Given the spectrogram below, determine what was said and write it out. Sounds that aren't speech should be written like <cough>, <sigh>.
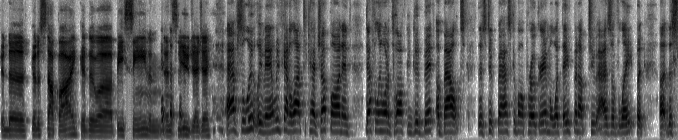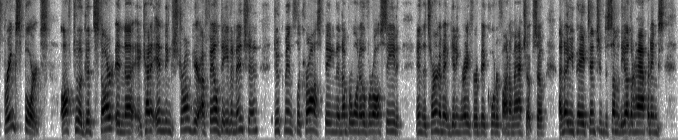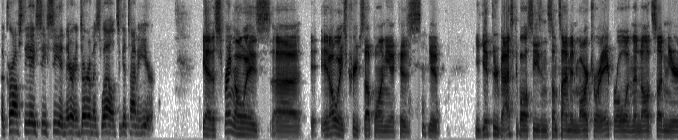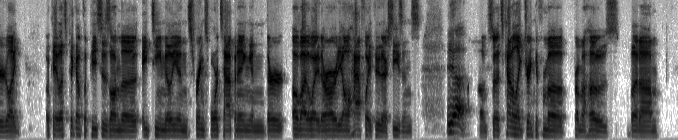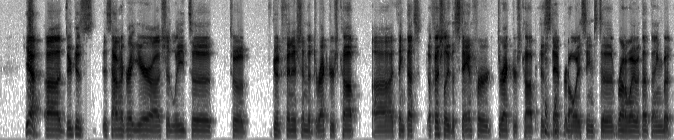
Good to good to stop by. Good to uh, be seen and, and see you, JJ. <laughs> Absolutely, man. We've got a lot to catch up on, and definitely want to talk a good bit about this Duke basketball program and what they've been up to as of late. But uh, the spring sports off to a good start and, uh, and kind of ending strong here. I failed to even mention Duke men's lacrosse being the number one overall seed in the tournament, getting ready for a big quarterfinal matchup. So I know you pay attention to some of the other happenings across the ACC, and they're in Durham as well. It's a good time of year. Yeah, the spring always uh, it, it always creeps up on you because <laughs> you you get through basketball season sometime in March or April, and then all of a sudden you're like, okay, let's pick up the pieces on the 18 million spring sports happening, and they're oh by the way, they're already all halfway through their seasons. Yeah. Um, so it's kind of like drinking from a from a hose. But um, yeah, uh, Duke is is having a great year. Uh, should lead to to a good finish in the Directors Cup. Uh, I think that's officially the Stanford Directors Cup because <laughs> Stanford always seems to run away with that thing. But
